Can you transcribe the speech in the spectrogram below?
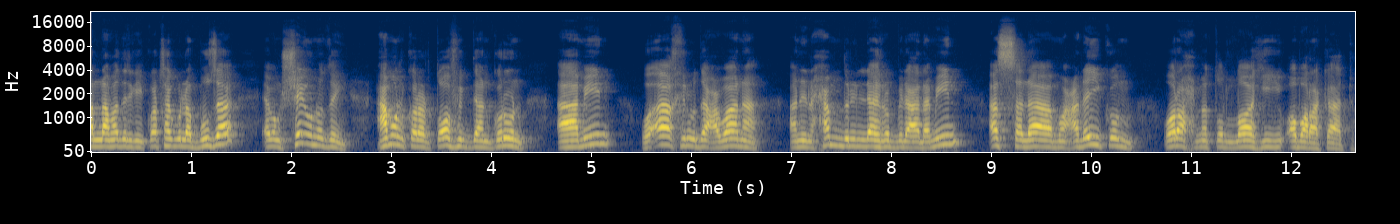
আল্লাহ আমাদেরকে এই কথাগুলো বোঝা এবং সেই অনুযায়ী আমল করার তৌফিক দান করুন। আমিন। ও আখিরুদ আওয়ানা আনিল হামদুলিল্লাহ রবিল আলমিন। আসসালামু আলাইকুম ওরহমতুল্লাহি ওবরাকাতু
